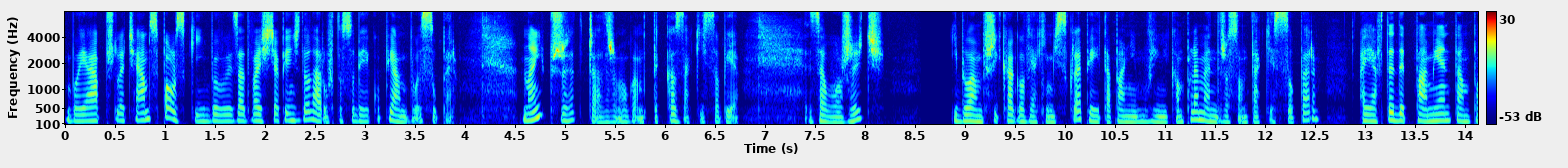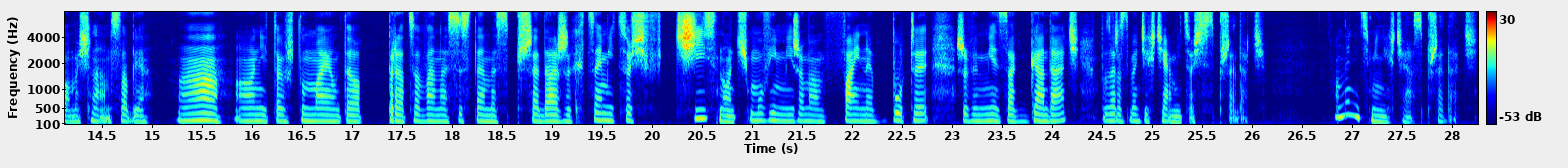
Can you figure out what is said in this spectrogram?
bo ja przyleciałam z Polski i były za 25 dolarów, to sobie je kupiłam, były super. No i przyszedł czas, że mogłam te kozaki sobie założyć. I byłam w Chicago w jakimś sklepie i ta pani mówi mi komplement, że są takie super. A ja wtedy pamiętam, pomyślałam sobie, a, oni to już tu mają te opracowane systemy sprzedaży, chce mi coś wcisnąć, mówi mi, że mam fajne buty, żeby mnie zagadać, bo zaraz będzie chciała mi coś sprzedać. Ona nic mi nie chciała sprzedać.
